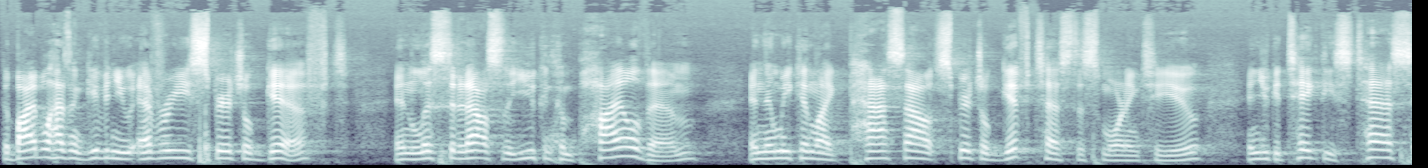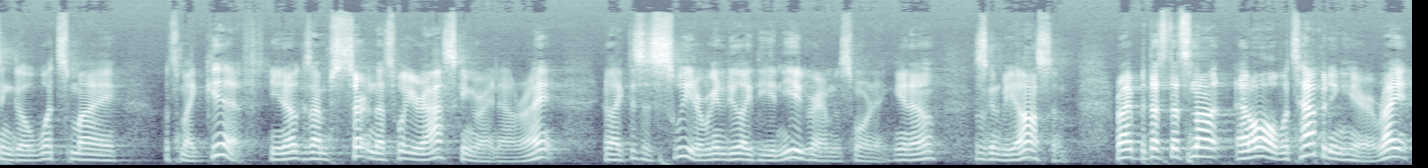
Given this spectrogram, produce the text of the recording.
The Bible hasn't given you every spiritual gift and listed it out so that you can compile them, and then we can like pass out spiritual gift tests this morning to you, and you could take these tests and go, what's my What's my gift? You know, because I'm certain that's what you're asking right now, right? You're like, this is sweet. Are we going to do like the Enneagram this morning? You know, this is going to be awesome, right? But that's, that's not at all what's happening here, right?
